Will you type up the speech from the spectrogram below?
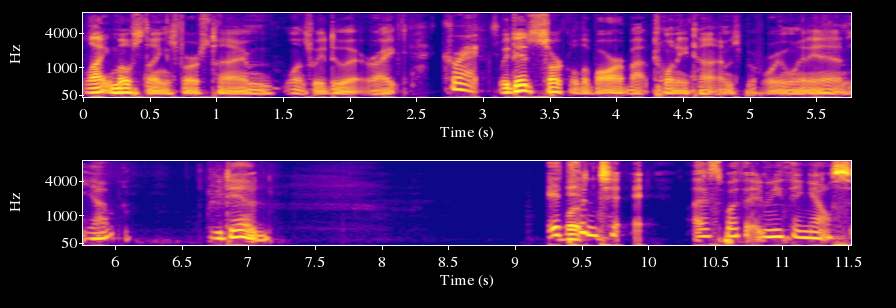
Like most things, first time once we do it, right? Correct. We did circle the bar about twenty times before we went in. Yep, we did. It's But- int- as with anything else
